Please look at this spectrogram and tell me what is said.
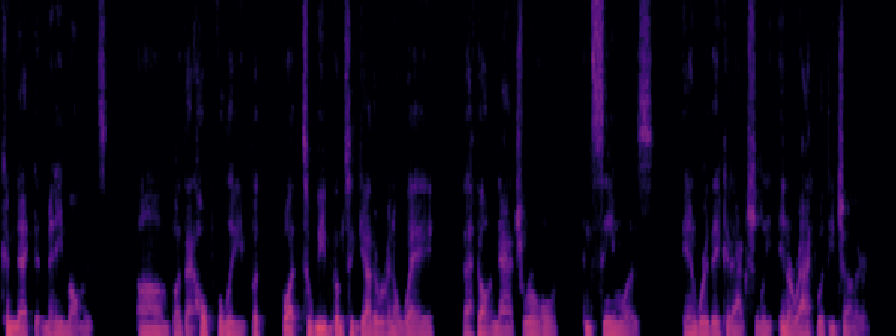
connect at many moments, um, but that hopefully, but but to weave them together in a way that felt natural and seamless, and where they could actually interact with each other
